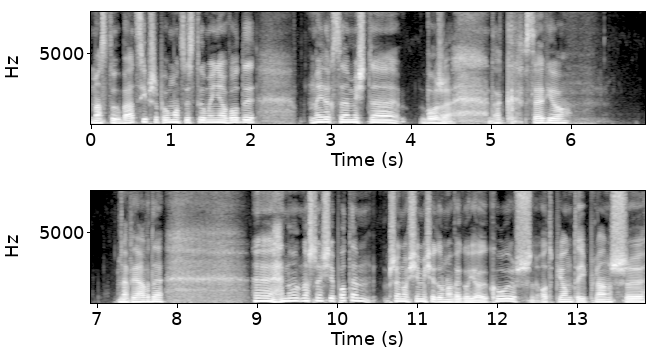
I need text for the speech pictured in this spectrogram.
masturbacji przy pomocy strumienia wody. No i tak sobie myślę, Boże, tak serio, naprawdę... No, na szczęście potem przenosimy się do Nowego Jorku. Już od piątej planszy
